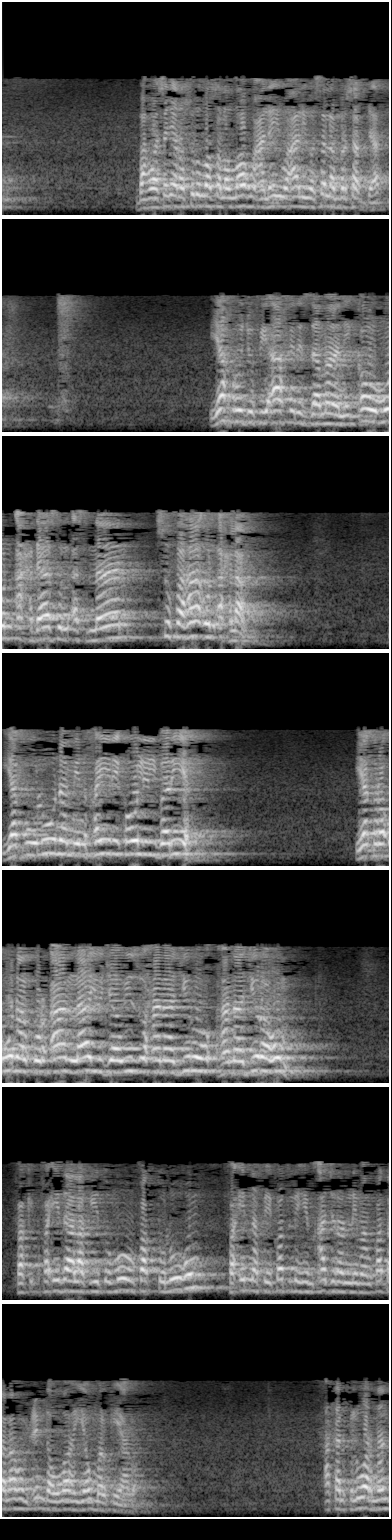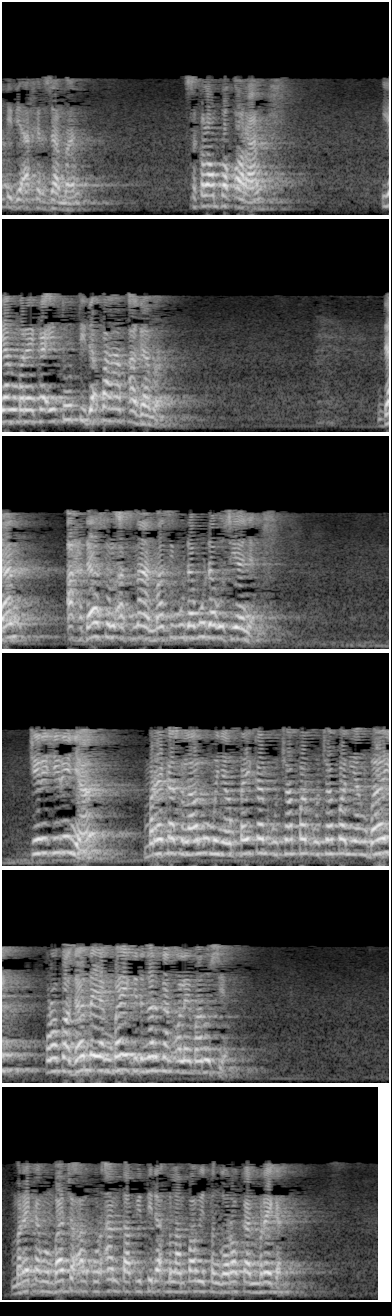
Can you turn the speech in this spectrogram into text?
Bahwasanya Rasulullah sallallahu alaihi wasallam bersabda yakhruju fi akhir zamani qaumun ahdasul asnan sufahaul ahlam. Yaquluna min khairi qawlil bariyah. Yaqra'una al-Qur'an la yujawizu hanajiru hanajirahum fa idza laqitumuhum faqtuluhum fa inna fi qatlihim ajran liman qatalahum indallahi yaumal qiyamah akan keluar nanti di akhir zaman sekelompok orang yang mereka itu tidak paham agama. Dan ahdasul asnan masih muda-muda usianya. Ciri-cirinya mereka selalu menyampaikan ucapan-ucapan yang baik, propaganda yang baik didengarkan oleh manusia. Mereka membaca Al-Quran tapi tidak melampaui tenggorokan mereka.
